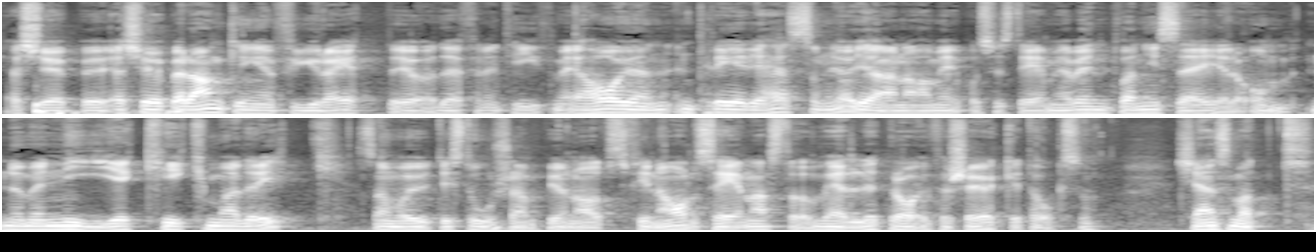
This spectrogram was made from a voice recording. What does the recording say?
Jag köper, jag köper rankingen 4-1, det gör jag definitivt. Men jag har ju en, en tredje häst som jag gärna har med på systemet. Jag vet inte vad ni säger om nummer 9, Kick Madrik. Som var ute i storchampionatsfinal senast och väldigt bra i försöket också. Känns som att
